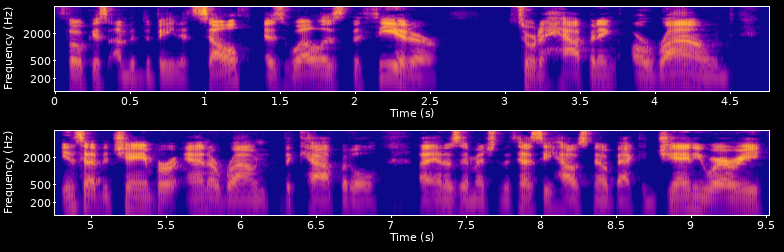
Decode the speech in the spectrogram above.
focus on the debate itself, as well as the theater sort of happening around inside the chamber and around the Capitol. Uh, and as I mentioned, the Tennessee House now back in January.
